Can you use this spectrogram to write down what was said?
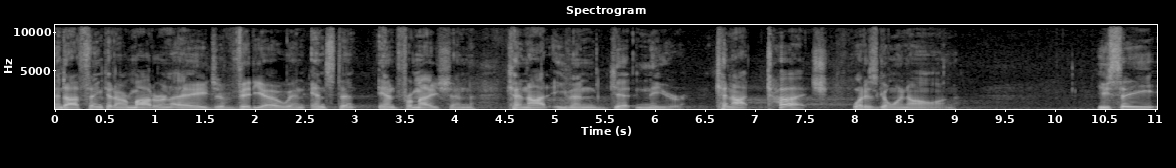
and I think in our modern age of video and instant information, cannot even get near, cannot touch what is going on. You see,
